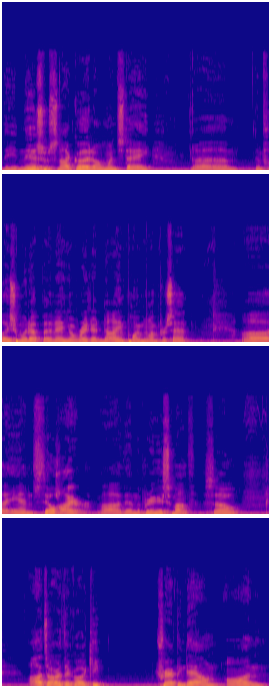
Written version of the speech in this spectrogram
the news was not good on Wednesday. Uh, inflation went up an annual rate of 9.1%, uh, and still higher uh, than the previous month. So, odds are they're going to keep tramping down on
